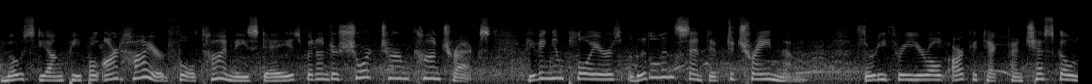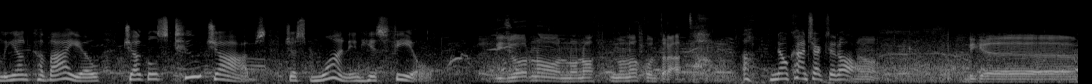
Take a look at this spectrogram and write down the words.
Most young people aren't hired full time these days, but under short term contracts, giving employers little incentive to train them. 33 year old architect Francesco Leoncavallo juggles two jobs, just one in his field. Di giorno non ho, non ho contratto. Oh, no contract at all? No. Because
